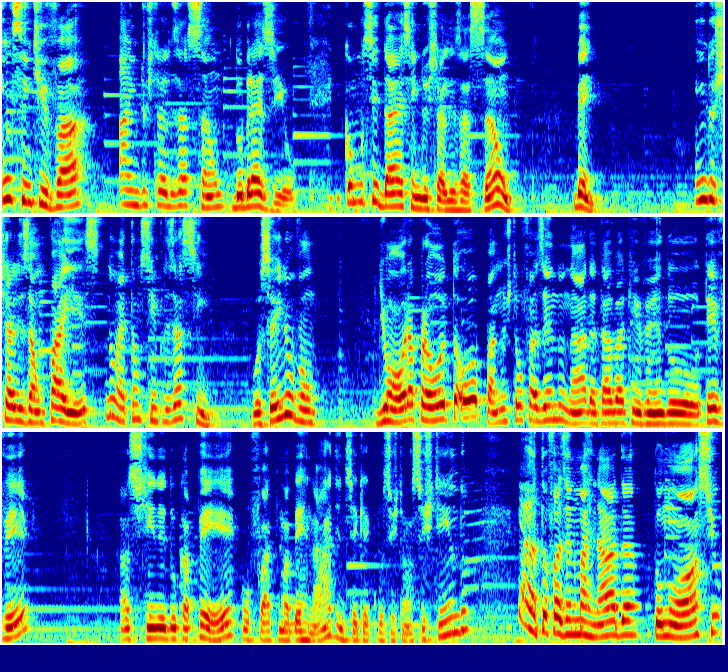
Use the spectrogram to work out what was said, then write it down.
incentivar a industrialização do Brasil. E como se dá essa industrialização? Bem, industrializar um país não é tão simples assim. Vocês não vão de uma hora para outra, opa, não estou fazendo nada, estava aqui vendo TV, assistindo Educa PE, o Fátima Bernardi, não sei o que é que vocês estão assistindo. Ah, não estou fazendo mais nada, estou no ócio,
